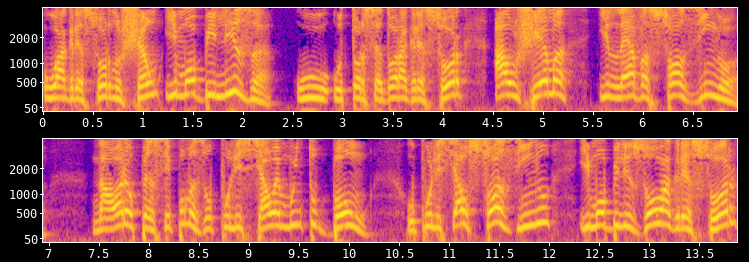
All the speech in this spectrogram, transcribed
o, agressor no chão, imobiliza o, o torcedor agressor, algema e leva sozinho. Na hora eu pensei, pô, mas o policial é muito bom. O policial sozinho imobilizou o agressor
